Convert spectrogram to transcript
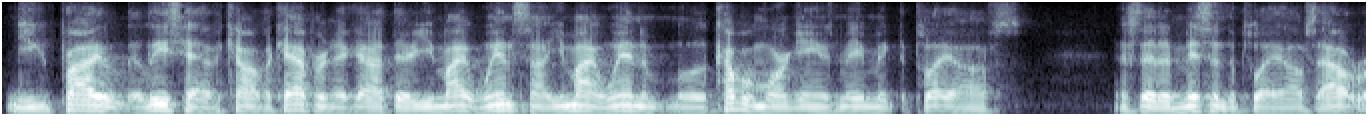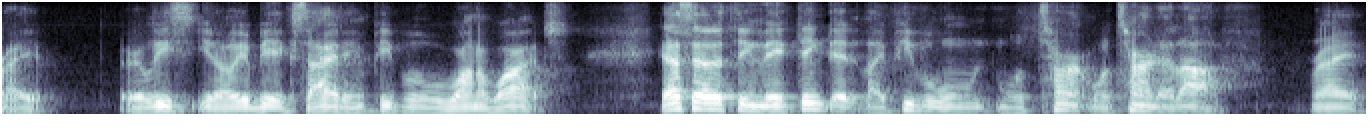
You probably at least have Colin Kaepernick out there. You might win some. You might win a couple more games, maybe make the playoffs instead of missing the playoffs outright. Or at least you know it'd be exciting. People will want to watch. That's the other thing. They think that like people will, will turn will turn it off, right?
